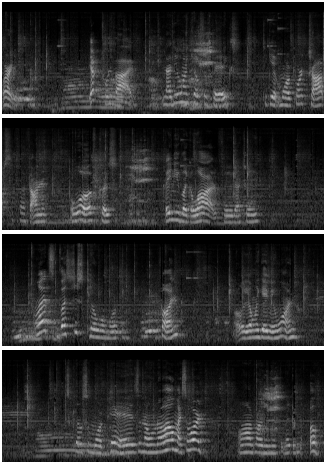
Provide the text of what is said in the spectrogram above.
Where are you? Yep, 25. And I do want to kill some pigs to get more pork chops. I found a wolf because they need like a lot of food actually. Let's let's just kill one more. Fun. Oh, he only gave me one. Let's kill some more pigs. No, no, my sword. Oh, I'm probably gonna have to make a. Oh.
